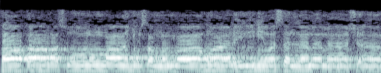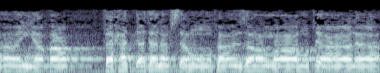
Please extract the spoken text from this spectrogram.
فوقع رسول الله صلى الله عليه وسلم ما شاء أن يقع فحدث نفسه فأنزل الله تعالى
